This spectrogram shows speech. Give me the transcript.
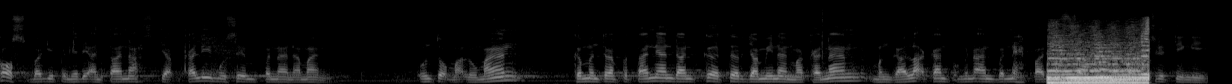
kos bagi penyediaan tanah setiap kali musim penanaman. Untuk makluman, Kementerian Pertanian dan Keterjaminan Makanan menggalakkan penggunaan benih padi hasil tinggi.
